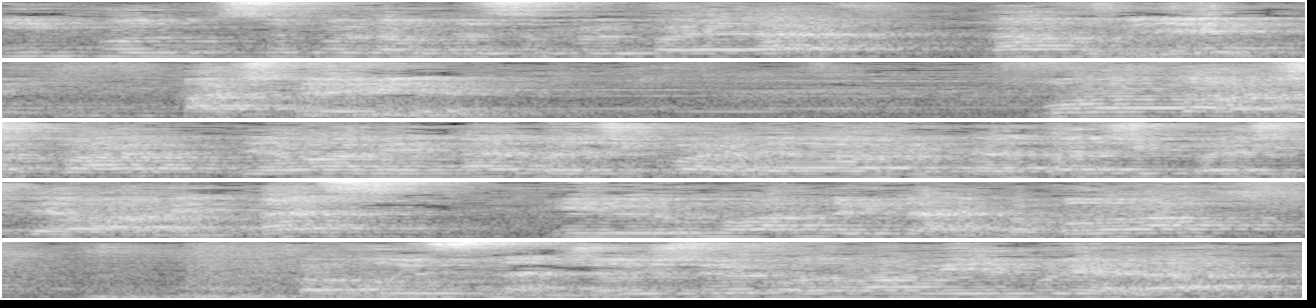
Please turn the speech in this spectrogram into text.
input 0.0 koyarak ne yapabilir? Açtırabilir. Bu hafta açık var, devam etmez, açık var, devam etmez, açık, açık, devam etmez. Geliyorum bu hafta bir tane kapalı var. Kapalı üstünden çalıştırıp o zaman benim buraya da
